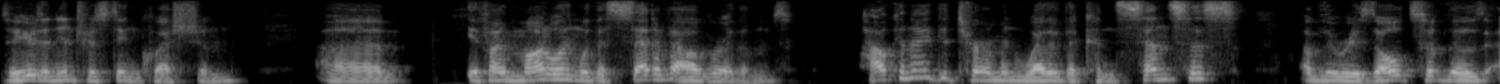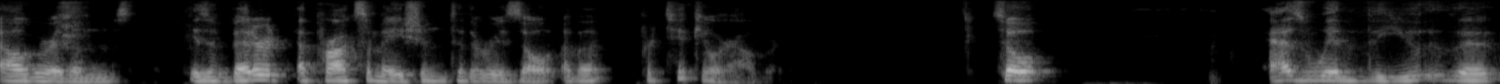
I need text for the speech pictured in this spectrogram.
So here's an interesting question. Um, if I'm modeling with a set of algorithms how can I determine whether the consensus of the results of those algorithms is a better approximation to the result of a particular algorithm? So as with the, the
